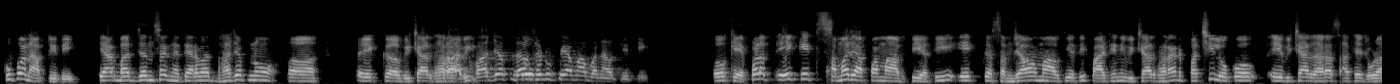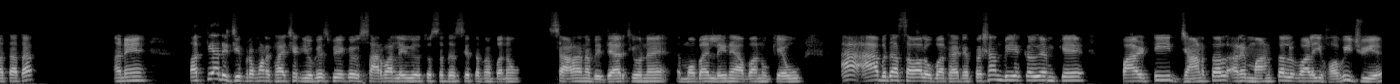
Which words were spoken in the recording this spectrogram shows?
કૂપન આપતી હતી ત્યારબાદ જનસંઘ ને ત્યારબાદ ભાજપનો એક વિચારધારા આવી. ભાજપ દસ રૂપિયામાં બનાવતી હતી. ઓકે પણ એક એક સમજ આપવામાં આવતી હતી એક સમજાવવામાં આવતી હતી પાર્ટીની વિચારધારા અને પછી લોકો એ વિચારધારા સાથે જોડાતા હતા. અને અત્યારે જે પ્રમાણે થાય છે કે યોગેશભાઈએ કહ્યું, સારવાર લેવી હોય તો સદસ્ય તમે બનો. શાળાના વિદ્યાર્થીઓને મોબાઈલ લઈને આવવાનું કેવું આ આ બધા સવાલ ઊભા થાય છે. પ્રશાંતભાઈએ કહ્યું એમ કે પાર્ટી જાણતલ અને માણતલ વાળી હોવી જોઈએ,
